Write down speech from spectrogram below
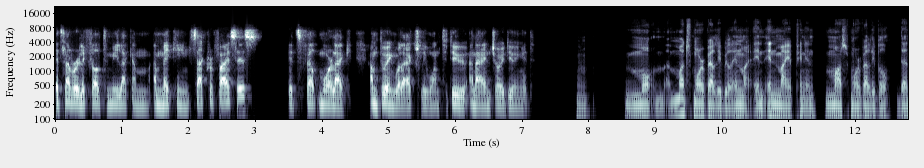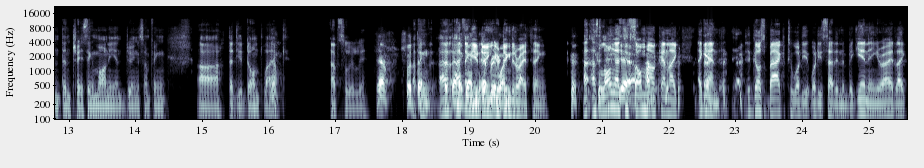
it's never really felt to me like I'm I'm making sacrifices. It's felt more like I'm doing what I actually want to do and I enjoy doing it. Mm. More much more valuable in my in, in my opinion, much more valuable than than chasing money and doing something uh that you don't like. Yeah. Absolutely. Yeah. But I then, think, but I, then I again, think you're doing, everyone... you're doing the right thing as long as yeah, you somehow can like again it, goes back to what you what you said in the beginning right? Like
